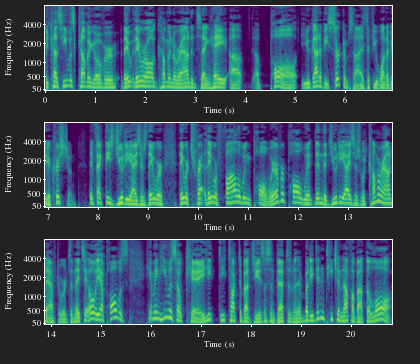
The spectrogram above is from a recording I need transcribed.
because he was coming over. They they were all coming around and saying, "Hey, uh, uh, Paul, you got to be circumcised if you want to be a Christian." In fact, these Judaizers they were they were tra- they were following Paul wherever Paul went. Then the Judaizers would come around afterwards and they'd say, "Oh yeah, Paul was. He, I mean, he was okay. He he talked about Jesus and baptism, but he didn't teach enough about the law.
